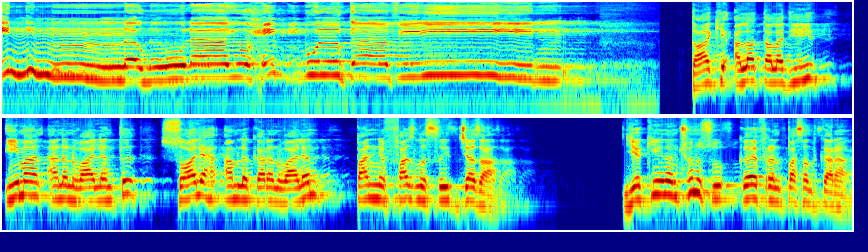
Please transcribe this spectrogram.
إنه لا يحب الكافرين. تاکہ اللہ تعالیٰ دی ایمان آنن والن تو صالح عمل کرن والن پنہ فضل سۭتۍ جزا. یقیناً چھُنہٕ سُہ کٲفرن پسند کران.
